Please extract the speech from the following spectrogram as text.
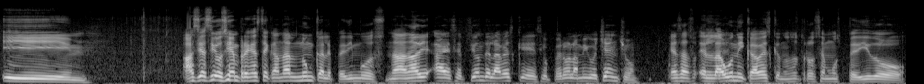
Y Así ha sido siempre en este canal, nunca le pedimos nada a nadie, a excepción de la vez que se operó el amigo Chencho. Esa es la única vez que nosotros hemos pedido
